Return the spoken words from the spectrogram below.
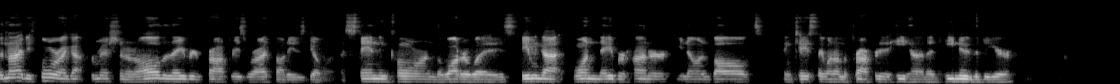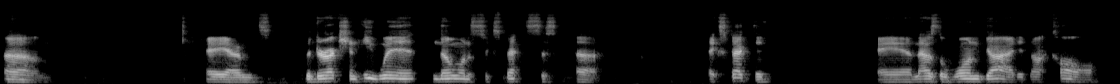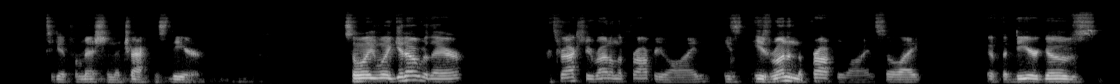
the night before, I got permission on all the neighboring properties where I thought he was going. The standing corn, the waterways. Even got one neighbor hunter, you know, involved in case they went on the property that he hunted. He knew the deer. Um, and the direction he went, no one uh, expected. And that was the one guy I did not call to get permission to track this deer. So when we get over there, it's actually right on the property line. He's he's running the property line. So like, if the deer goes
